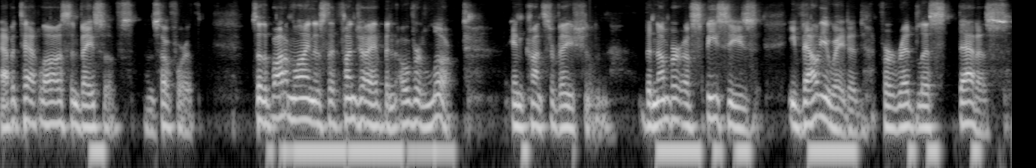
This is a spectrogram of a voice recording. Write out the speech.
habitat loss, invasives, and so forth. So the bottom line is that fungi have been overlooked in conservation. The number of species evaluated for red list status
